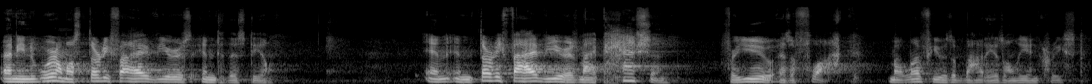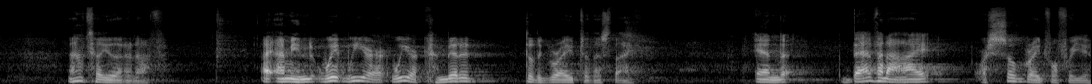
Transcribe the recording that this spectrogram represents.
I mean, we're almost 35 years into this deal. And in 35 years, my passion for you as a flock, my love for you as a body has only increased. I don't tell you that enough. I, I mean, we, we, are, we are committed to the grave to this thing. And Bev and I are so grateful for you.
